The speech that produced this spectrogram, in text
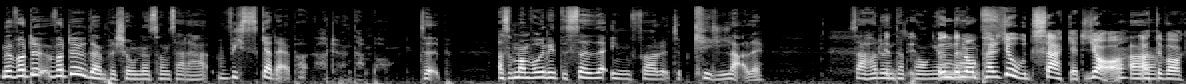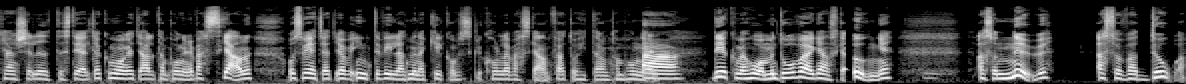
Men var du, var du den personen som så här viskade, har du en tampong? Typ. Alltså man vågade inte säga inför typ killar. Så här, har du en tampong? Under någon mens." period säkert ja, att det var kanske lite stelt. Jag kommer ihåg att jag hade tamponger i väskan och så vet jag att jag inte ville att mina killkompisar skulle kolla i väskan för att då hittar de tamponger. Ja. Det kommer jag ihåg men då var jag ganska ung. Alltså nu, alltså vad då?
